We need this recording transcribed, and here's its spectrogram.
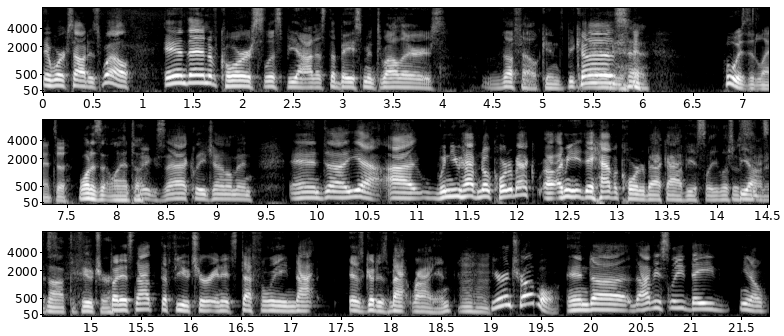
it works out as well. And then, of course, let's be honest, the basement dwellers, the Falcons, because Who is Atlanta? What is Atlanta? exactly, gentlemen. And uh, yeah, uh, when you have no quarterback, uh, I mean, they have a quarterback, obviously. Let's be honest, It's honest, not the future. but it's not the future, and it's definitely not as good as Matt Ryan. You're in trouble, and uh, obviously they, you know.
